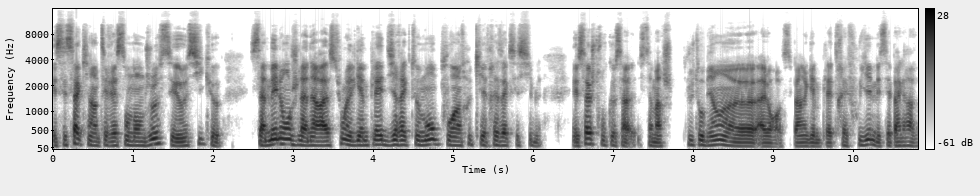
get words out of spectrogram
Et c'est ça qui est intéressant dans le jeu, c'est aussi que ça mélange la narration et le gameplay directement pour un truc qui est très accessible. Et ça, je trouve que ça, ça marche plutôt bien. euh, alors, c'est pas un gameplay très fouillé, mais c'est pas grave.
